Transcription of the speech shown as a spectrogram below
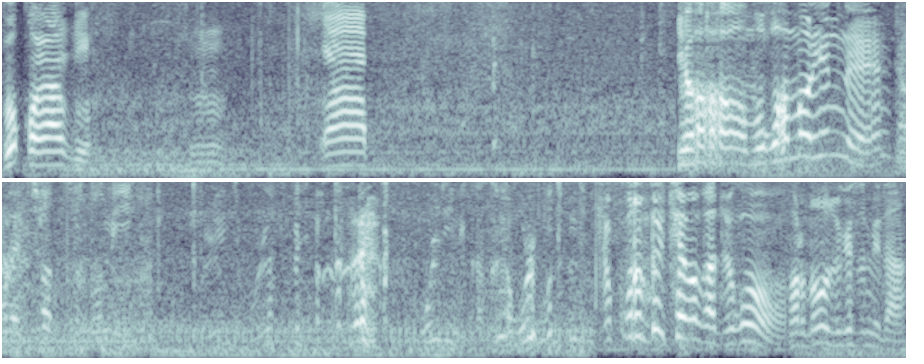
먹고 해야지 음. 야. 야, 뭐고 한 마리 했네. 올해 첫 조금이 올린지 몰랐어요 올리니까 그냥 올보던데 쭈꾸름들 태워가지고 바로 넣어주겠습니다.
